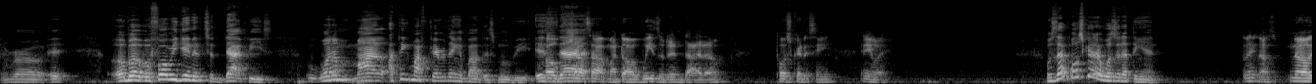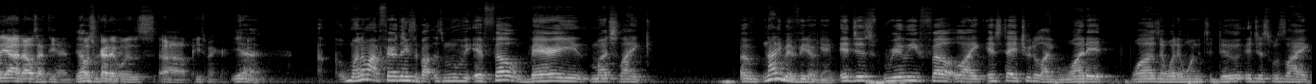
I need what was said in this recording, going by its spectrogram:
bro. It, oh, but before we get into that piece, one of my I think my favorite thing about this movie is Oh, that shouts out. My dog Weasel didn't die, though. Post credit scene. Anyway. was that post credit or was it at the end? I think that was. No, yeah, that was at the end. That Post credit at the end. was uh, Peacemaker. Yeah. Uh, One of my favorite things about this movie, it felt very much like a, not even a video game. It just really felt like it stayed true to like what it was and what it wanted to do. It just was like,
